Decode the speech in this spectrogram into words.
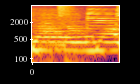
Bye.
